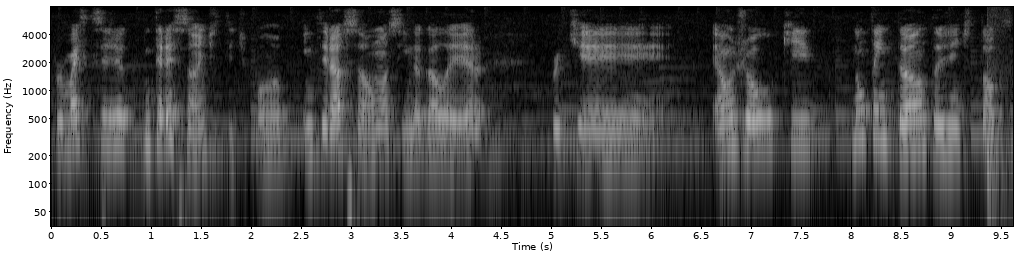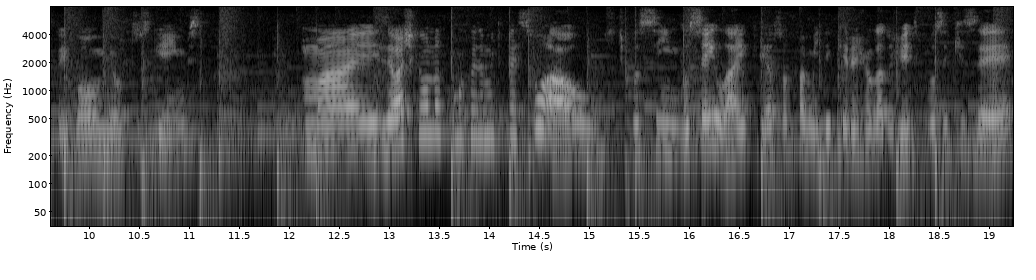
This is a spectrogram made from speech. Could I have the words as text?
Por mais que seja interessante ter tipo uma interação assim da galera, porque é um jogo que não tem tanta gente tóxica igual em outros games. Mas eu acho que é uma, uma coisa muito pessoal. de, Tipo assim, você ir lá e criar sua família e querer jogar do jeito que você quiser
